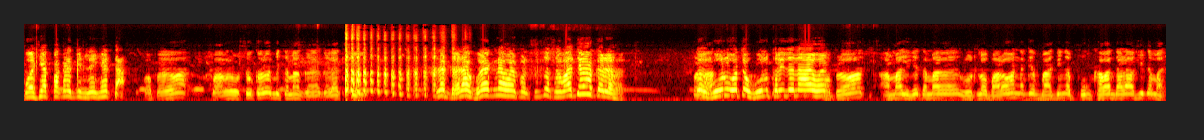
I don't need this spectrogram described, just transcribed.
ઓછિયા પકડે લઈ હેતા પાવર ઓછો કરો મેં તમારા ગળા ગળા એટલે ગળા હોય કે ના હોય પણ તું તો સવાલ કેવા કરે છે તો હું હોય તો હું ખરીદો ના આવ્યો હોય. આપણો આમાં લીધે તમારે રોટલો ભાડો હોય ને કે બાજરીના ફૂંક ખાવા દાડા આવશે તમારે.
